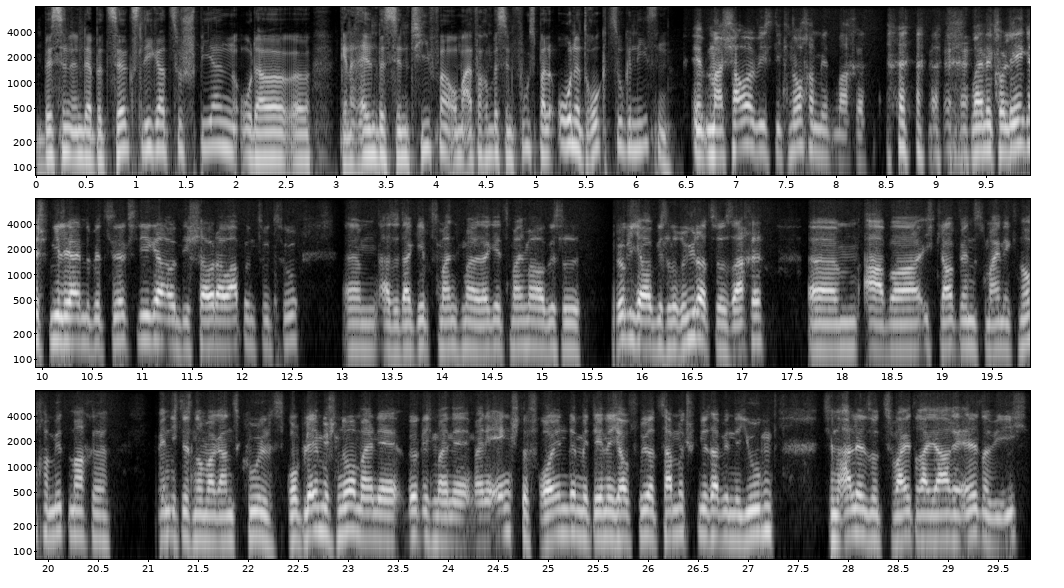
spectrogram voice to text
ein bisschen in der Bezirksliga zu spielen oder äh, generell ein bisschen tiefer, um einfach ein bisschen Fußball ohne Druck zu genießen? Äh, mal schauen, wie ich die Knochen mitmache. Meine Kollegen spielen ja in der Bezirksliga und ich schaue da auch ab und zu zu. Ähm, also da gibt's manchmal, da geht es manchmal ein bisschen, wirklich auch ein bisschen rüder zur Sache. Ähm, aber ich glaube, wenn es meine Knochen mitmache, finde ich das nochmal ganz cool. Das Problem ist nur, meine, wirklich meine, meine engsten Freunde, mit denen ich auch früher zusammengespielt habe in der Jugend, sind alle so zwei, drei Jahre älter wie ich.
